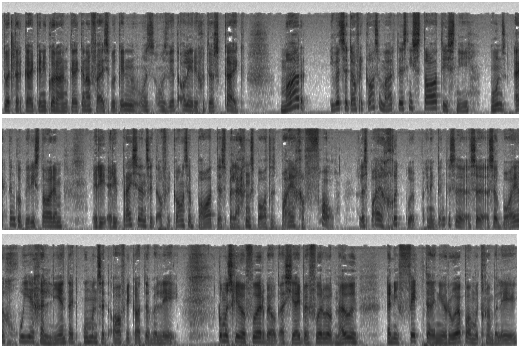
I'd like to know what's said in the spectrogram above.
Twitter kyk en die koerant kyk en na Facebook en ons ons weet al hierdie goeters kyk. Maar jy weet Suid-Afrikaanse markte is nie staties nie. Ons ek dink op hierdie stadium is die die pryse in Suid-Afrikaanse bates, beleggingsbates baie geval. Hulle is baie goedkoop en ek dink is 'n is 'n is 'n baie goeie geleentheid om in Suid-Afrika te belê. Kom ons gee 'n voorbeeld. As jy byvoorbeeld nou in vette in Europa moet gaan belê,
